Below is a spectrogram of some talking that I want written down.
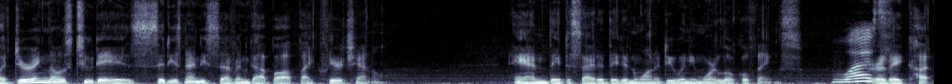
But during those two days, Cities 97 got bought by Clear Channel. And they decided they didn't want to do any more local things. What? Or they cut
